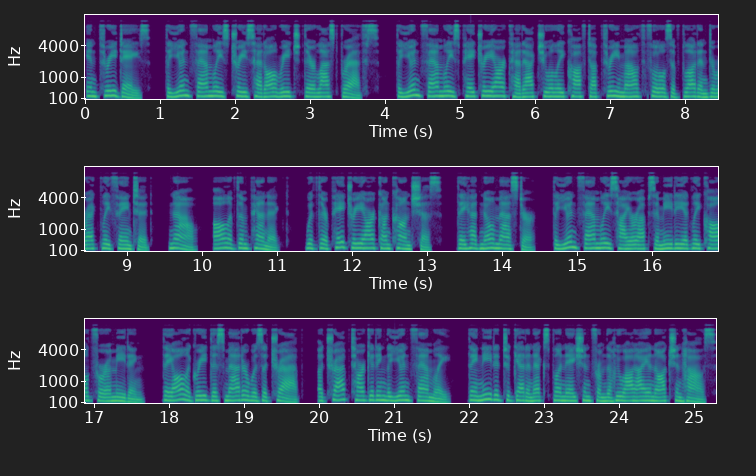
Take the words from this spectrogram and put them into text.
In three days, the Yun family's trees had all reached their last breaths. The Yun family's patriarch had actually coughed up three mouthfuls of blood and directly fainted. Now, all of them panicked. With their patriarch unconscious, they had no master. The Yun family's higher ups immediately called for a meeting. They all agreed this matter was a trap, a trap targeting the Yun family. They needed to get an explanation from the Huayun auction house.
